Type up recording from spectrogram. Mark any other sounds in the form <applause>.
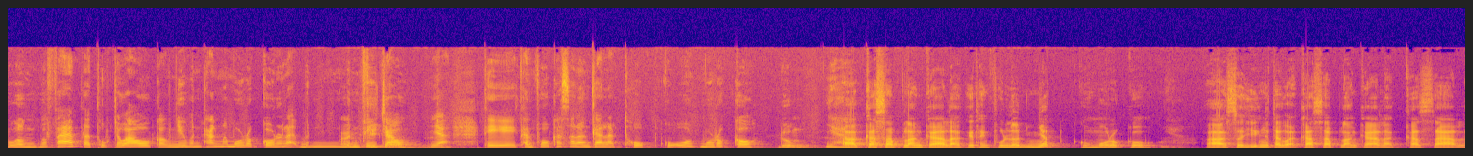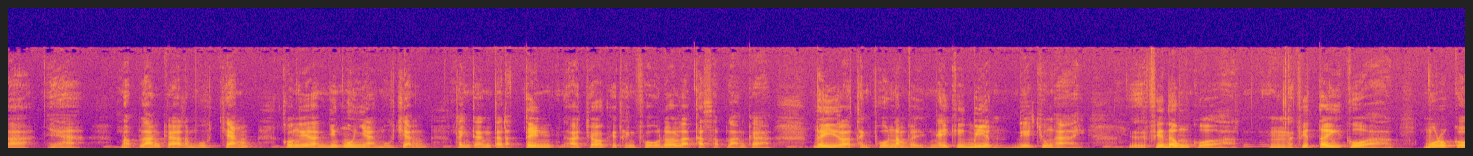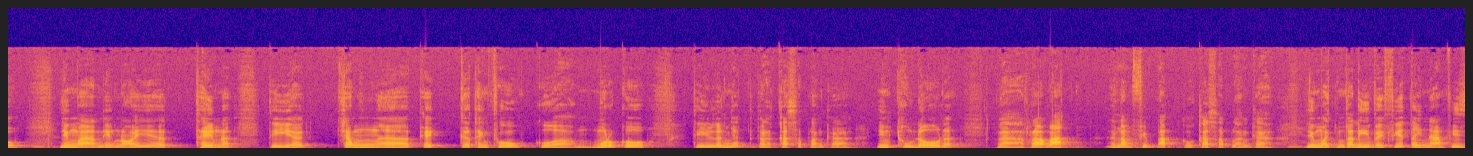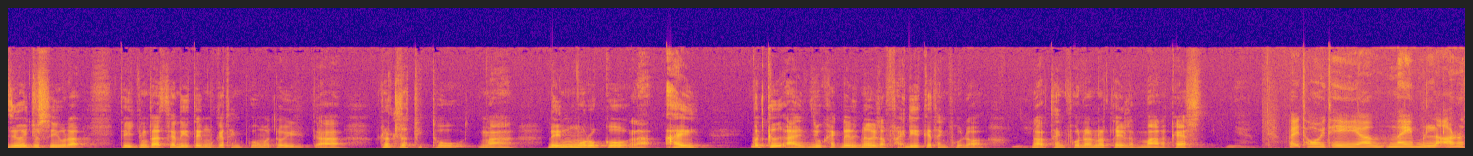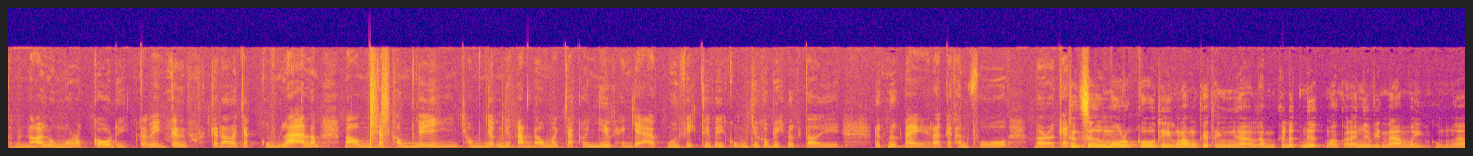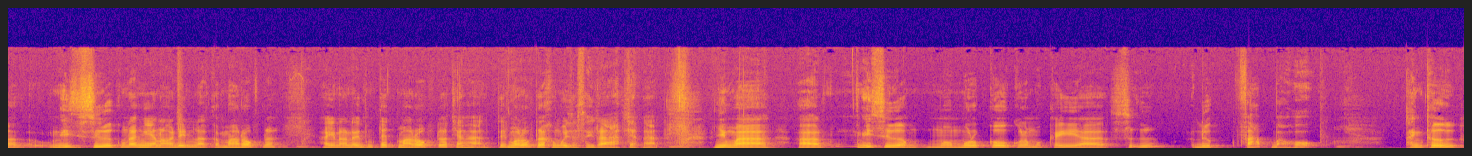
gần với Pháp là thuộc châu Âu, còn như Văn Thắng nó Morocco nó lại bên bên Phi, Phi Châu. Châu. Dạ. dạ. Thì thành phố Casablanca là thuộc của Morocco. Đúng. Dạ. À, Casablanca là cái thành phố lớn nhất của Morocco. Dạ. À, sở dĩ người ta gọi Casablanca là Casa là nhà, mà Blanca là màu trắng, có nghĩa là những ngôi nhà màu trắng thành ra người ta đặt tên à, cho cái thành phố đó là Casablanca. Đây là thành phố nằm về ngay cái biển địa trung hải phía đông của ừ, phía tây của Morocco. Nhưng mà nếu nói ờ, thêm đó thì ờ, trong ờ, cái, cái thành phố của Morocco thì lớn nhất là Casablanca. Nhưng thủ đô đó là Rabat nằm phía bắc của Casablanca. Nhưng mà chúng ta đi về phía tây nam phía dưới chút xíu đó thì chúng ta sẽ đi tới một cái thành phố mà tôi à, rất là thích thú mà đến Morocco là ai bất cứ ai du khách đến nơi là phải đi cái thành phố đó. Nó thành phố đó nó tên là Marrakech. Vậy thôi thì uh, nay mình lỡ rồi thì mình nói luôn Morocco đi. Tại vì cái cái đó là chắc cũng lạ lắm. Mà ông chắc không nghĩ không những nhất anh đâu mà chắc có nhiều khán giả người Việt TV cũng chưa có biết được tới đất nước này hay là cái thành phố Marrakech. Thực sự Morocco thì cũng là một cái thành à, là một cái đất nước mà có lẽ người Việt Nam mình cũng uh, ngày xưa cũng đã nghe nói đến là cả Maroc đó. Hay nói đến Tết Maroc đó chẳng hạn. Tết Maroc là không bao giờ xảy ra <laughs> chẳng hạn. Nhưng mà uh, ngày xưa Morocco cũng là một cái uh, xứ được Pháp bảo hộ. Thành thử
